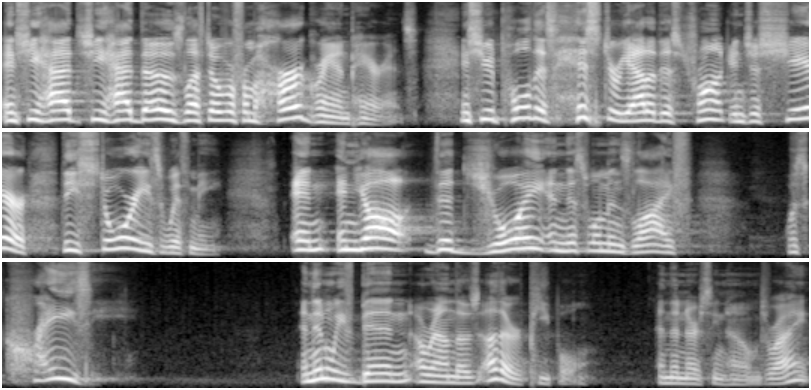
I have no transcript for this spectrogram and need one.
and she had she had those left over from her grandparents. And she would pull this history out of this trunk and just share these stories with me. And, and y'all, the joy in this woman's life was crazy. And then we've been around those other people in the nursing homes, right?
